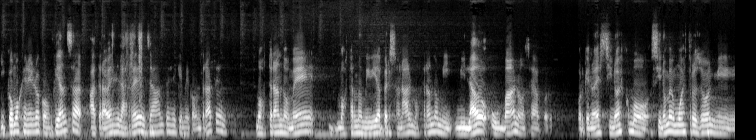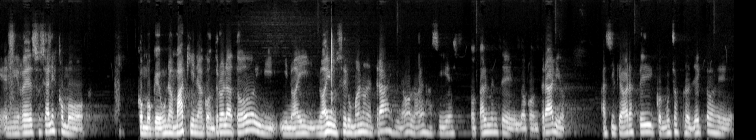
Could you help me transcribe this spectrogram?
¿Y cómo genero confianza? A través de las redes, ya antes de que me contraten, mostrándome, mostrando mi vida personal, mostrando mi, mi lado humano, o sea, por, porque no es, si no es como, si no me muestro yo en, mi, en mis redes sociales como, como que una máquina controla todo y, y, no, hay, no hay un ser humano detrás, y no, no es así, es totalmente lo contrario. Así que ahora estoy con muchos proyectos de,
